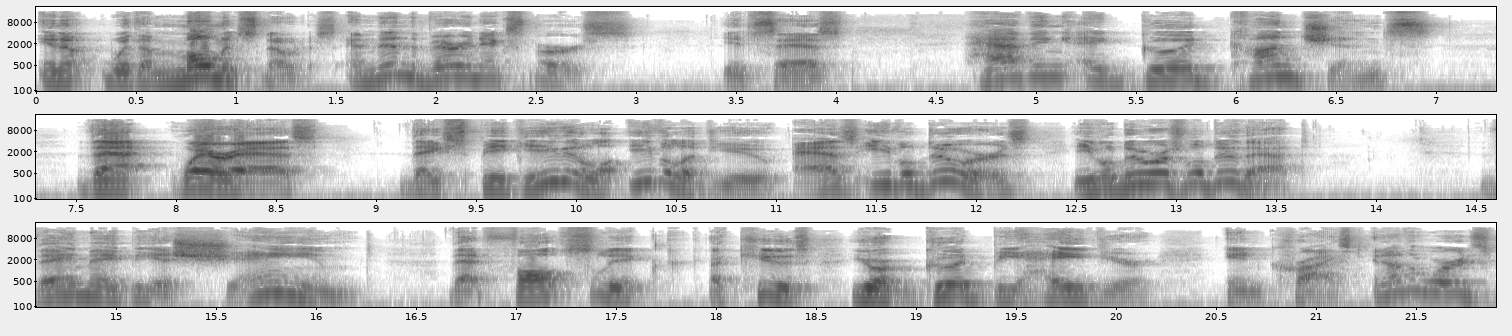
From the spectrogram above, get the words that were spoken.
in a, with a moment's notice. And then the very next verse, it says, having a good conscience, that whereas they speak evil, evil of you as evildoers, evildoers will do that, they may be ashamed that falsely accuse your good behavior in Christ. In other words,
